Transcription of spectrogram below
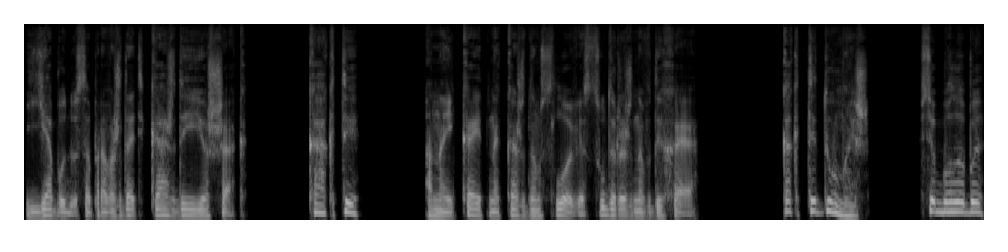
Я буду сопровождать каждый ее шаг. «Как ты...» Она икает на каждом слове, судорожно вдыхая. «Как ты думаешь, все было бы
